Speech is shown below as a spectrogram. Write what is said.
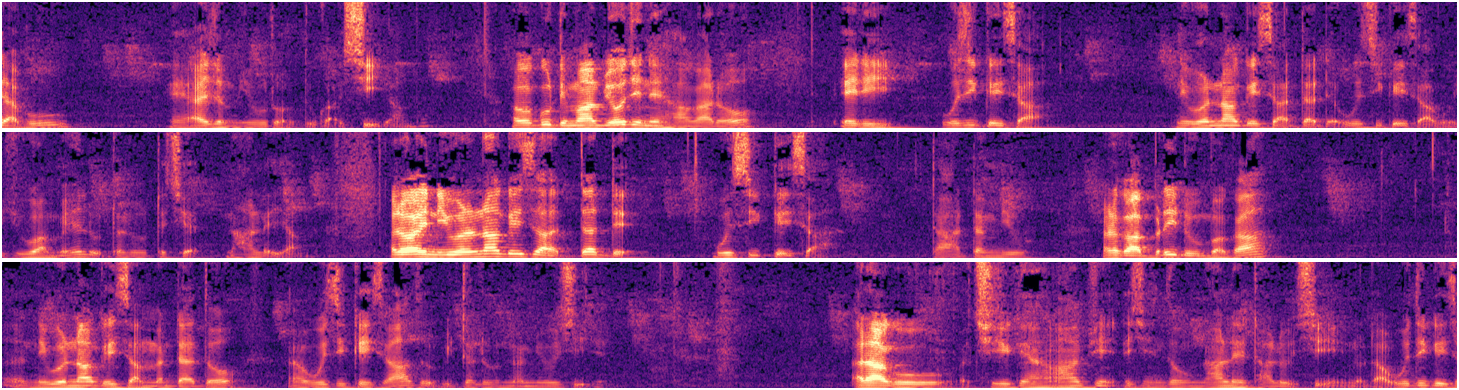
တက်ဘူးအဲအဲ့လိုမျိုးတော့သူကရှိတာပေါ့အခုဒီမှာပြောချင်တဲ့ဟာကတော့အဲ့ဒီဝိစီကိစ္စ နိဝရဏကိစ္စတက်တဲ့ဝိစီကိစ္စကိုယူရမယ်လို့ဒီလိုတစ်ချက်နားလည်ရမယ်အဲ့တော့အဲ့နိဝရဏကိစ္စတက်တဲ့ဝိစီကိစ္စဒါတစ်မျိုးအဲ့ဒါကပရိဒုဘကနိဝရဏကိစ္စမတက်တော့ဝိစီကိစ္စဆိုပြီးဒီလိုနှမျိုးရှိတယ်အဲ့ဒါကိုအခြေခံအားဖြင့်အရင်ဆုံးနားလည်ထားလို့ရှိရင်တော့ဒါဝိသိကိစ္စ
